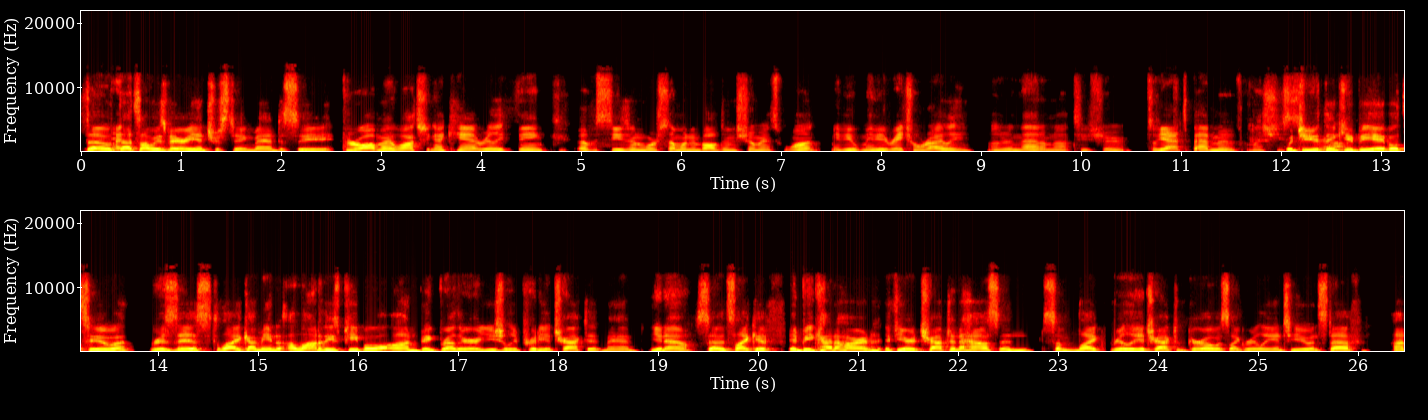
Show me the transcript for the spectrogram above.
So I- that's always very interesting, man, to see. Through all my watching, I can't really think of a season where someone involved in a showmance won. Maybe maybe Rachel Reilly. Other than that, I'm not too sure. So yeah, it's a bad move unless she's. Would you think hot. you'd be able to resist? Like, I mean, a lot of these people on Big Brother are usually pretty attractive, man. You know, so it's like if it'd be kind of hard if you're trapped in a house and some like really attractive girl was like really into you and stuff. I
